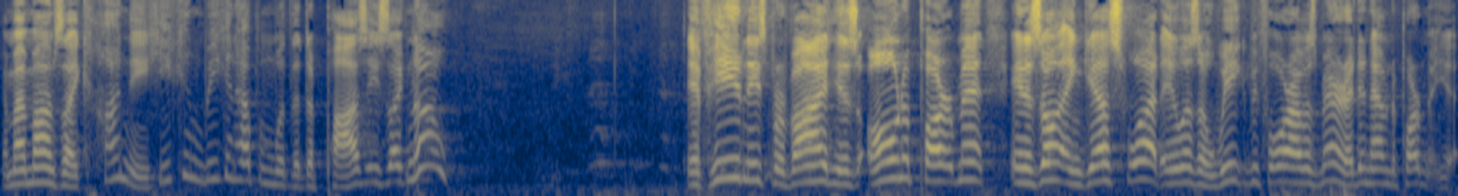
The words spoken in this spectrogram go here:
And my mom's like, Honey, he can, we can help him with a deposit. He's like, No. If he needs to provide his own apartment in his own, and guess what? It was a week before I was married. I didn't have an apartment yet.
